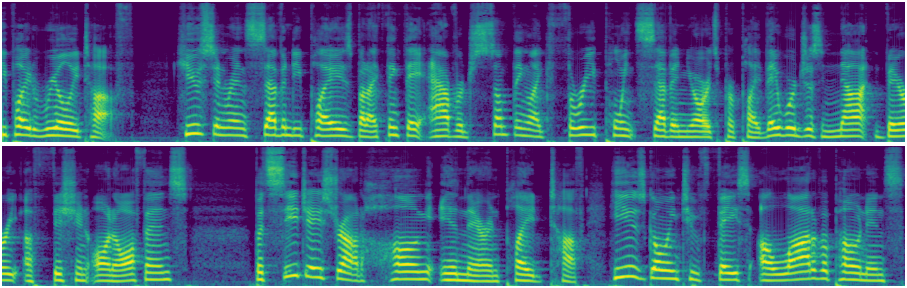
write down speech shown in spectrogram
He played really tough. Houston ran 70 plays, but I think they averaged something like 3.7 yards per play. They were just not very efficient on offense. But CJ Stroud hung in there and played tough. He is going to face a lot of opponents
